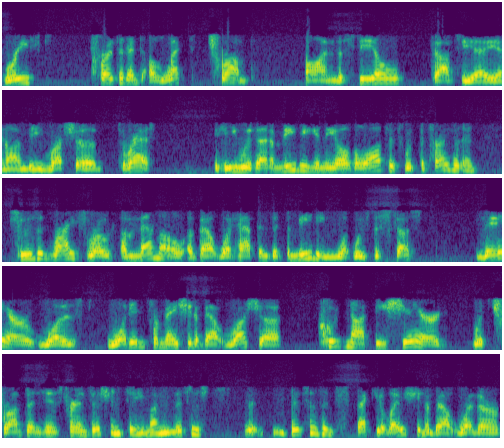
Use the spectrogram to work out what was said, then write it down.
briefed President elect Trump on the Steele dossier and on the Russia threat, he was at a meeting in the Oval Office with the president. Susan Rice wrote a memo about what happened at the meeting. What was discussed there was what information about Russia could not be shared with Trump and his transition team. I mean, this is this isn't speculation about whether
